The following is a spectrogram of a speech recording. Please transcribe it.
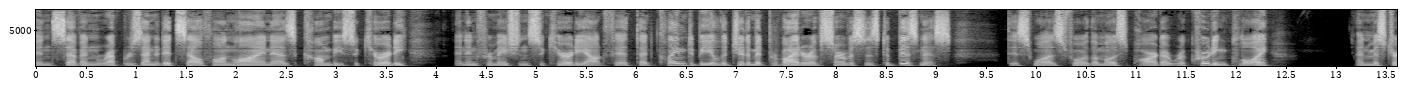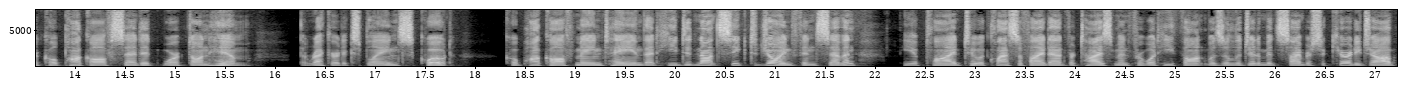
Fin7 represented itself online as Combi Security, an information security outfit that claimed to be a legitimate provider of services to business. This was, for the most part, a recruiting ploy and Mr. Kolpakov said it worked on him. The record explains, quote, Kolpakov maintained that he did not seek to join Fin7. He applied to a classified advertisement for what he thought was a legitimate cybersecurity job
